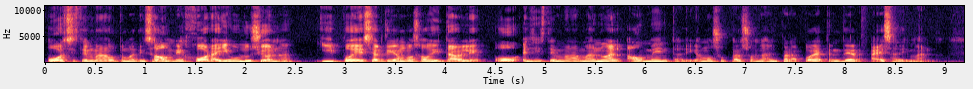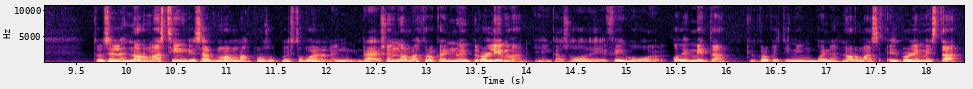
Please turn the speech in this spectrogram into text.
o el sistema automatizado mejora y evoluciona y puede ser, digamos, auditable o el sistema manual aumenta, digamos, su personal para poder atender a esa demanda. Entonces las normas tienen que ser normas, por supuesto, bueno, en redacción de normas creo que no hay problema, en el caso de Facebook o de Meta, que creo que tienen buenas normas, el problema está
